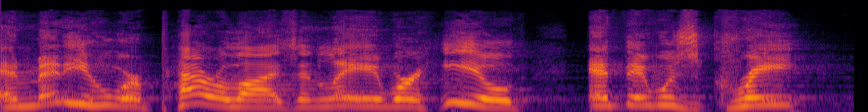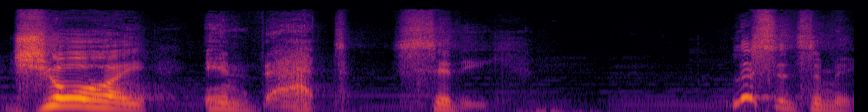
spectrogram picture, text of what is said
and many who were paralyzed and lame were healed and there was great joy in that city. Listen to me.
